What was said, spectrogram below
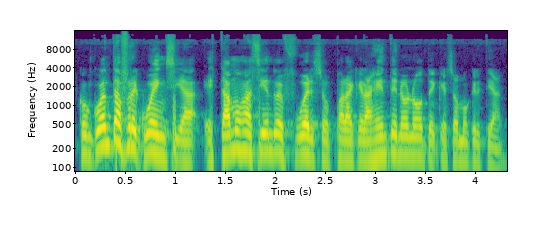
¿Con cuánta frecuencia estamos haciendo esfuerzos para que la gente no note que somos cristianos?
